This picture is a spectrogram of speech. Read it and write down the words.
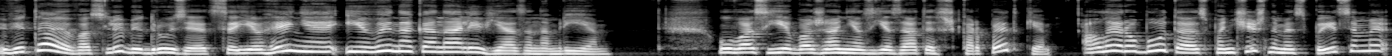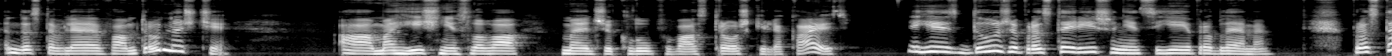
Вітаю вас, любі друзі! Це Євгенія, і ви на каналі В'язана Мрія. У вас є бажання зв'язати шкарпетки, але робота з панчішними спицями доставляє вам труднощі, а магічні слова Magic Club вас трошки лякають. Є дуже просте рішення цієї проблеми. Проста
